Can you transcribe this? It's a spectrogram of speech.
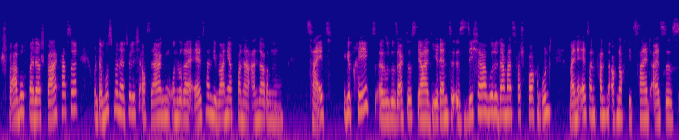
Sparbuch bei der Sparkasse. Und da muss man natürlich auch sagen, unsere Eltern, die waren ja von einer anderen Zeit geprägt. Also du sagtest, ja, die Rente ist sicher, wurde damals versprochen. Und meine Eltern kannten auch noch die Zeit, als es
